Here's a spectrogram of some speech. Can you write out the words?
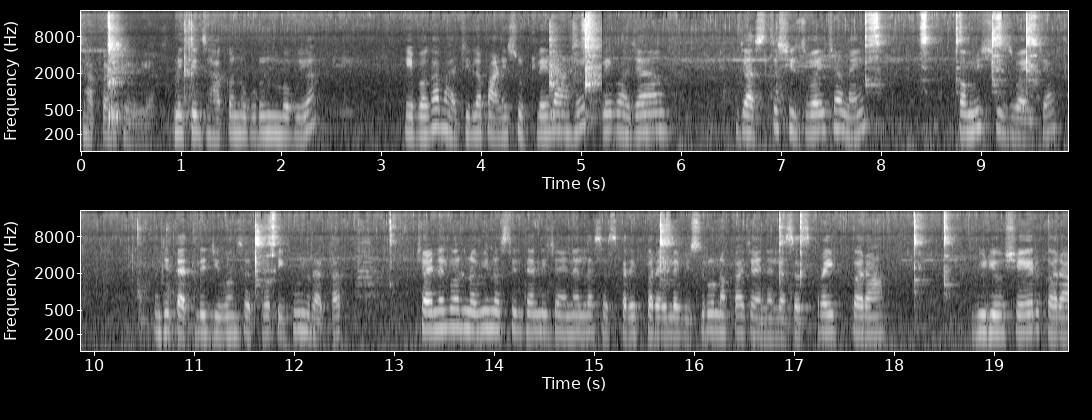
झाकण ठेवूया. आणि इथे झाकण उघडून बघूया. हे बघा भाजीला पाणी सुटलेलं आहे. हे भाज्या जास्त शिजवायच्या नाही कमीच शिजवायच्या. म्हणजे त्यातले जीवनसत्व टिकून राहतात. चॅनलवर नवीन असतील त्यांनी चॅनलला सबस्क्राईब करायला विसरू नका. चॅनलला सबस्क्राईब करा व्हिडिओ शेअर करा.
